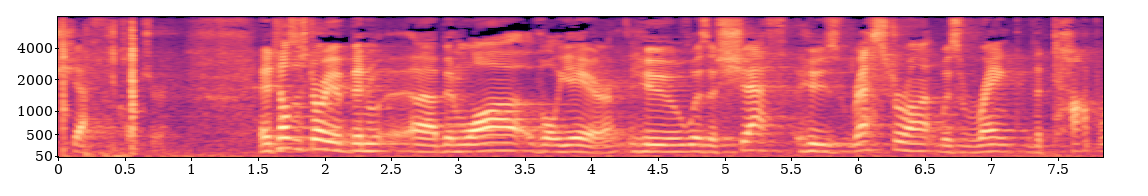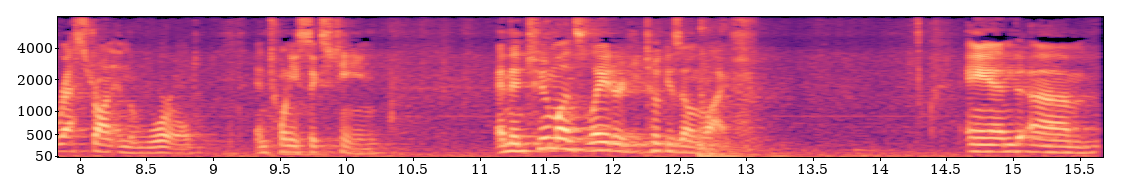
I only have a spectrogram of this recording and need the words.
Chef Culture. And it tells the story of ben, uh, Benoit Violier, who was a chef whose restaurant was ranked the top restaurant in the world in 2016. And then two months later, he took his own life. And um,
